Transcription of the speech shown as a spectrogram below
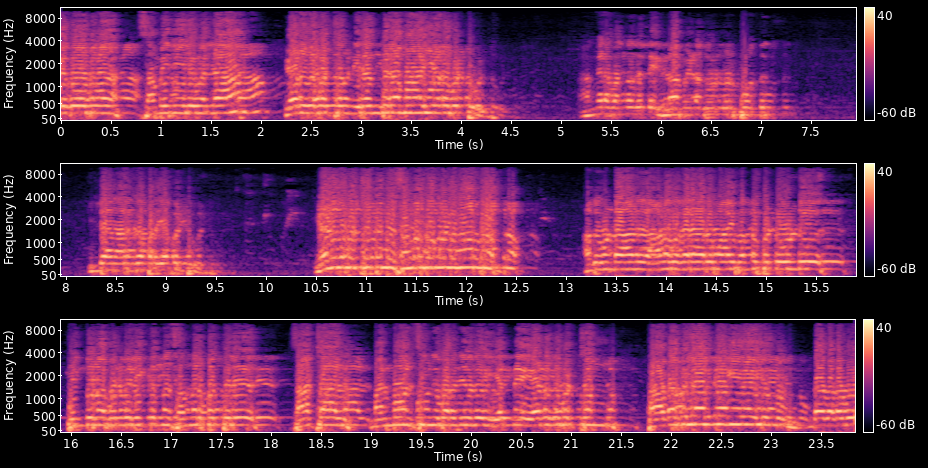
ഏകോപന സമിതിയിലുമെല്ലാം ഇടതുപക്ഷം നിരന്തരമായി ഇടപെട്ടു അങ്ങനെ വന്നതല്ലേ ഗ്രാമീണ തൊഴിലുറപ്പ് ഇല്ലാന്ന് ആർക്കാൻ പറയാൻ പറ്റും. ഇടതുപക്ഷത്തിന്റെ സമ്മർദ്ദം കൊണ്ട് മാത്രം അതുകൊണ്ടാണ് ആണവ കരാറുമായി ബന്ധപ്പെട്ടുകൊണ്ട് പിന്തുണ പിൻവലിക്കുന്ന സന്ദർഭത്തിൽ സാക്ഷാൽ മൻമോഹൻ സിംഗ് പറഞ്ഞത് എന്നെ ഇടതുപക്ഷം തടവിലാക്കുകയായിരുന്നു. എന്താ തടവ്?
